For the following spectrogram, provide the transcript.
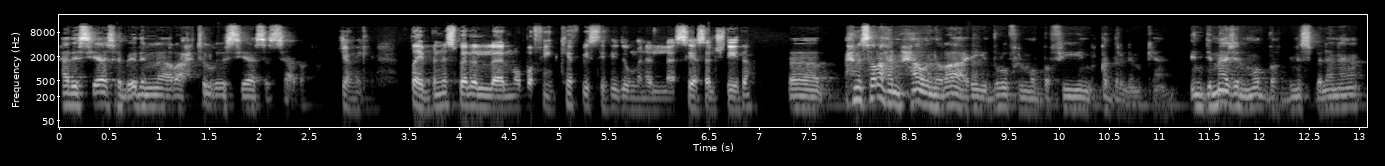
هذه السياسة بإذن الله راح تلغي السياسة السابقة. جميل. طيب بالنسبة للموظفين كيف بيستفيدون من السياسة الجديدة؟ آه، إحنا صراحة نحاول نراعي ظروف الموظفين قدر الإمكان، اندماج الموظف بالنسبة لنا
